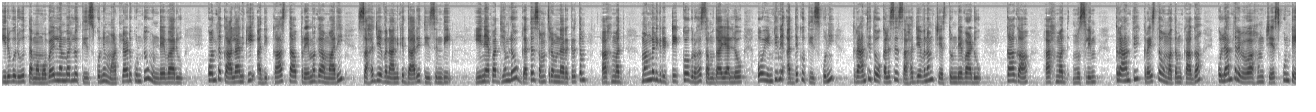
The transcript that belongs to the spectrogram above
ఇరువురు తమ మొబైల్ నెంబర్లు తీసుకుని మాట్లాడుకుంటూ ఉండేవారు. కొంతకాలానికి అది కాస్త ప్రేమగా మారి సహజీవనానికి దారి తీసింది. ఈ నేపథ్యంలో గత సంవత్సరంన్నర క్రితం అహ్మద్ మంగళగిరి టిట్కో గృహ సముదాయాల్లో ఓ ఇంటిని అద్దెకు తీసుకుని క్రాంతితో కలిసి సహజీవనం చేస్తుండేవాడు. కాగా అహ్మద్ ముస్లిం క్రాంతి క్రైస్తవ మతం కాగా కులాంతర వివాహం చేసుకుంటే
